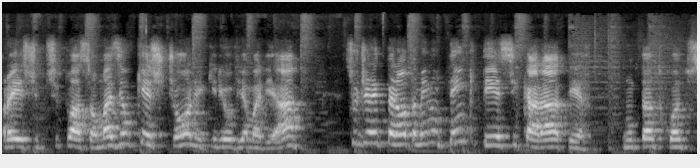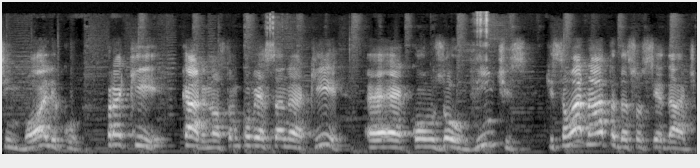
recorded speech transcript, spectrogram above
para esse tipo de situação. Mas eu questiono, e queria ouvir a Maria, se o direito penal também não tem que ter esse caráter um tanto quanto simbólico, para que, cara, nós estamos conversando aqui é, é, com os ouvintes que são a nata da sociedade.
